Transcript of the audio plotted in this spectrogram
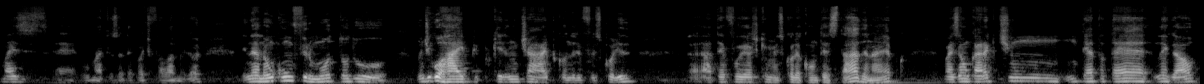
mas é, o Matheus até pode falar melhor. Ainda não confirmou todo. Não digo hype, porque ele não tinha hype quando ele foi escolhido. Até foi, acho que, uma escolha contestada na época. Mas é um cara que tinha um, um teto até legal.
